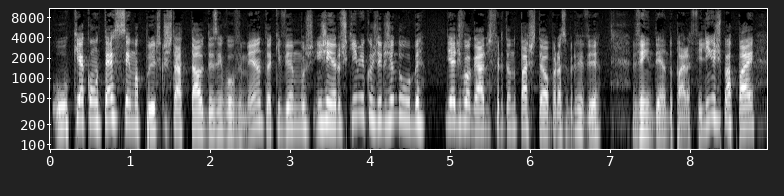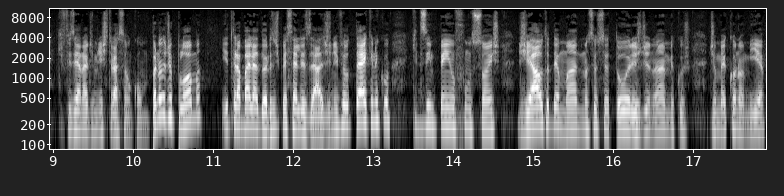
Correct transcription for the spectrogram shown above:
O que acontece sem uma política estatal de desenvolvimento é que vemos engenheiros químicos dirigindo Uber e advogados fritando pastel para sobreviver, vendendo para filhinhos de papai que fizeram administração comprando diploma e trabalhadores especializados de nível técnico que desempenham funções de alta demanda nos seus setores dinâmicos de uma economia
